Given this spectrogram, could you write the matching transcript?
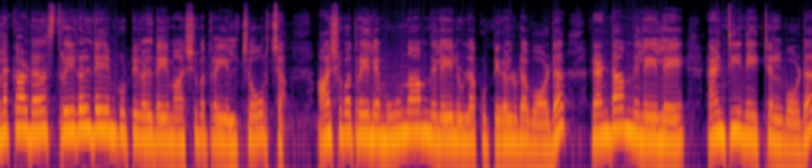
പാലക്കാട് സ്ത്രീകളുടെയും കുട്ടികളുടെയും ആശുപത്രിയിൽ ചോർച്ച. ആശുപത്രിയിലെ മൂന്നാം നിലയിലുള്ള കുട്ടികളുടെ വാർഡ് രണ്ടാം നിലയിലെ ആന്റിനേറ്റൽ വാർഡ്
